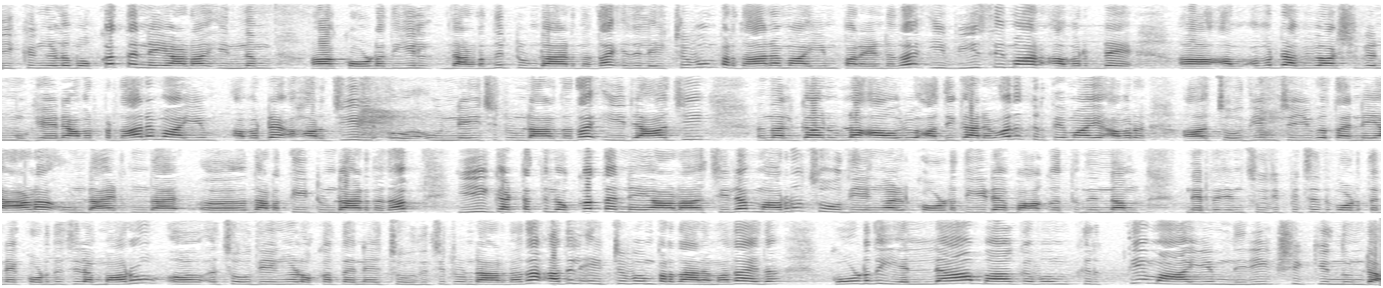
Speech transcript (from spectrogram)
നീക്കങ്ങളും ഒക്കെ തന്നെയാണ് ഇന്നും കോടതിയിൽ നടന്നിട്ടുണ്ടായിരുന്നത്. ഇതിൽ ഏറ്റവും പ്രധാനമായും പറയേണ്ടത് ഈ വി സിമാർ അവരുടെ അവരുടെ അഭിഭാഷകൻ മുഖേന അവർ പ്രധാനമായും അവരുടെ ഹർജിയിൽ ഉന്നയിച്ചിട്ടുണ്ടായിരുന്നത് ഈ രാജി നൽകാനുള്ള ആ ഒരു അധികാരം. അത് കൃത്യമായി അവർ ചോദ്യം ചെയ്യുക തന്നെയാണ് ഉണ്ടായിരുന്ന നടത്തിയിട്ടുണ്ടായിരുന്നത്. ഈ ഘട്ടത്തിലൊക്കെ തന്നെയാണ് ചില മറു ചോദ്യങ്ങൾ കോടതിയുടെ ഭാഗത്ത് നിന്നും നേരത്തെ ഞാൻ സൂചിപ്പിച്ചതുപോലെ തന്നെ കോടതി ചില മറു ചോദ്യങ്ങളൊക്കെ തന്നെ ചോദിച്ചിട്ടുണ്ടായിരുന്നത്. അതിൽ ഏറ്റവും പ്രധാനം അതായത് കോടതി എല്ലാ ഭാഗവും കൃത്യമായും നിരീക്ഷിക്കുന്നുണ്ട്.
